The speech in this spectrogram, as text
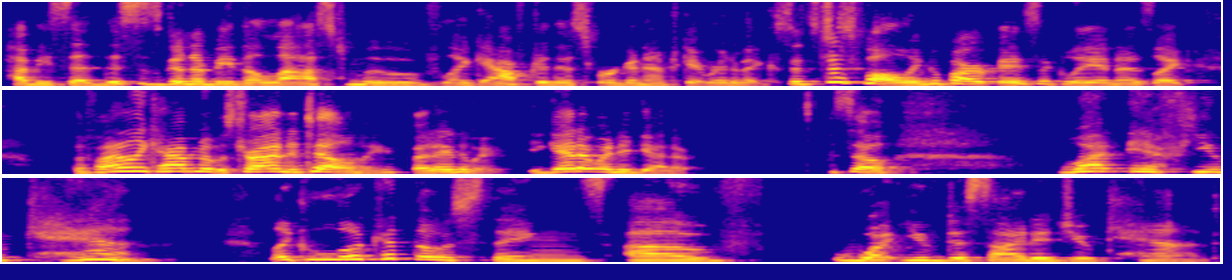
hubby said, "This is going to be the last move. Like after this, we're going to have to get rid of it because it's just falling apart basically." And I was like the filing cabinet was trying to tell me. But anyway, you get it when you get it. So, what if you can? Like, look at those things of what you've decided you can't.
